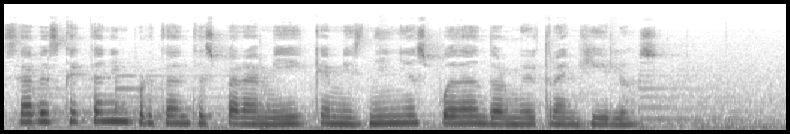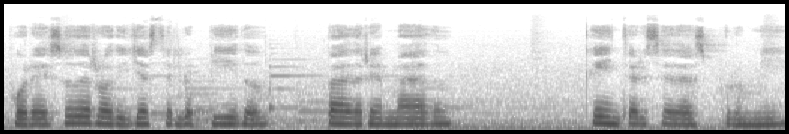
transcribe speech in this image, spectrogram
Sabes qué tan importante es para mí que mis niños puedan dormir tranquilos. Por eso de rodillas te lo pido, Padre amado, que intercedas por mí.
